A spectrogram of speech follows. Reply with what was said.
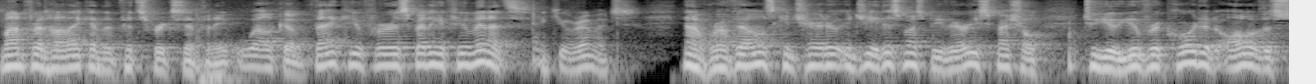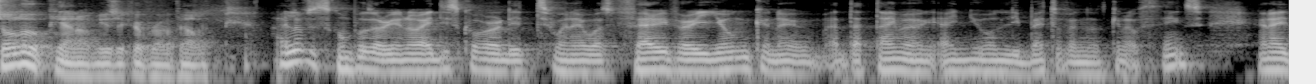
Manfred Honeck and the Pittsburgh Symphony. Welcome. Thank you for spending a few minutes. Thank you very much. Now, Ravel's Concerto in G. This must be very special to you. You've recorded all of the solo piano music of Ravel. I love this composer. You know, I discovered it when I was very, very young, and I, at that time I, I, knew only Beethoven and that kind of things. And I,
